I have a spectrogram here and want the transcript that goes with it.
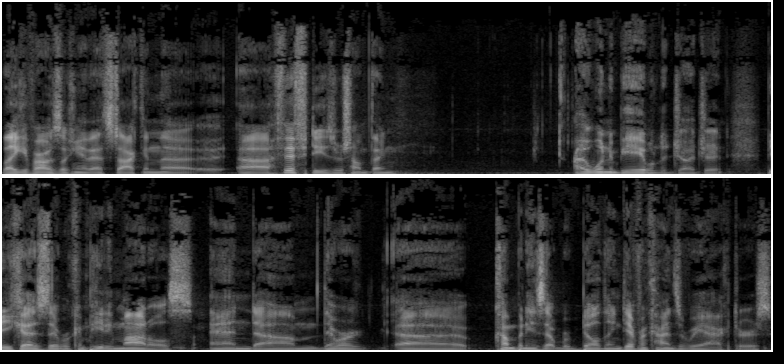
like if I was looking at that stock in the uh, 50s or something, I wouldn't be able to judge it because there were competing models and um, there were uh, companies that were building different kinds of reactors.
